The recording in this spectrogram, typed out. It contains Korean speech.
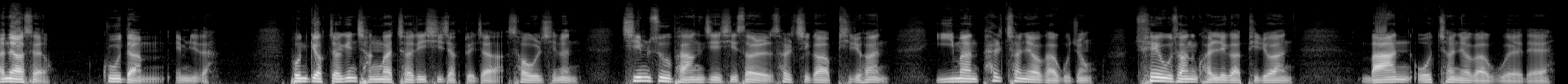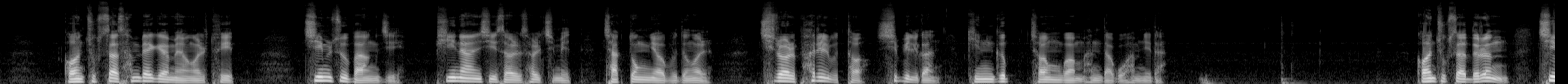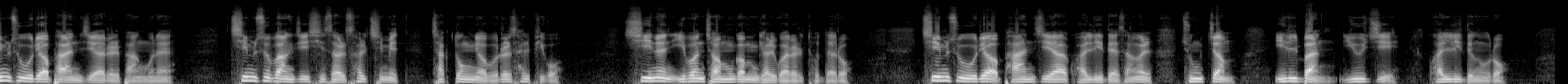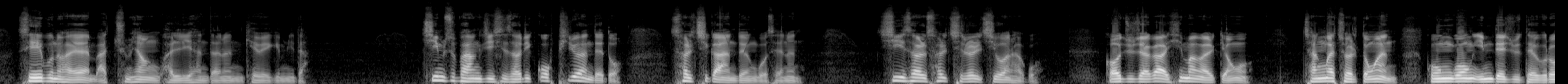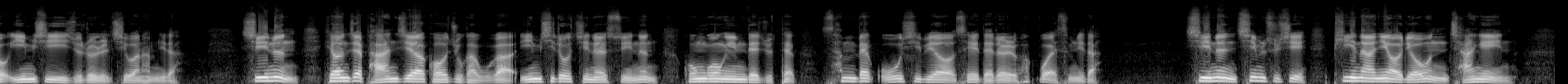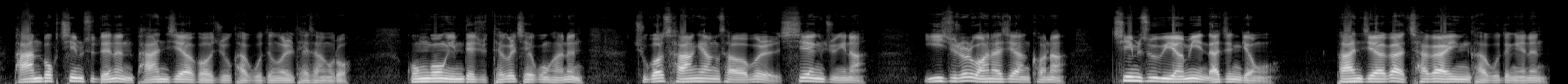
안녕하세요. 구담입니다. 본격적인 장마철이 시작되자 서울시는 침수 방지 시설 설치가 필요한 2만 8천여 가구 중 최우선 관리가 필요한 1만 5천여 가구에 대해 건축사 300여 명을 투입, 침수 방지, 피난 시설 설치 및 작동 여부 등을 7월 8일부터 10일간 긴급 점검한다고 합니다. 건축사들은 침수 우려 반지하를 방문해 침수 방지 시설 설치 및 작동 여부를 살피고 시는 이번 점검 결과를 토대로 침수 우려 반지하 관리 대상을 중점, 일반, 유지, 관리 등으로 세분화해 맞춤형 관리한다는 계획입니다. 침수 방지 시설이 꼭 필요한데도 설치가 안 된 곳에는 시설 설치를 지원하고 거주자가 희망할 경우 장마철 동안 공공임대주택으로 임시 이주를 지원합니다. 시는 현재 반지하 거주 가구가 임시로 지낼 수 있는 공공임대주택 350여 세대를 확보했습니다. 시는 침수 시 피난이 어려운 장애인, 반복 침수되는 반지하 거주 가구 등을 대상으로 공공임대주택을 제공하는 주거 상향 사업을 시행 중이나 이주를 원하지 않거나 침수 위험이 낮은 경우 반지하가 자가인 가구 등에는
